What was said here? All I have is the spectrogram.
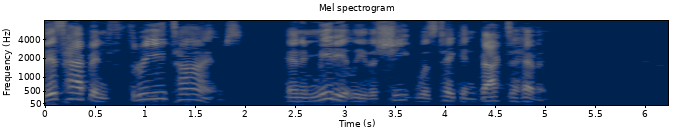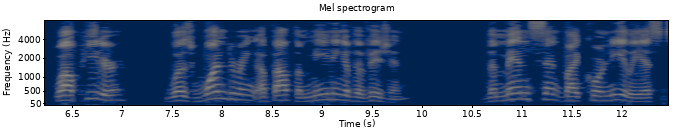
This happened three times, and immediately the sheet was taken back to heaven. While Peter was wondering about the meaning of the vision, the men sent by Cornelius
